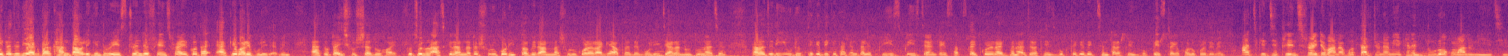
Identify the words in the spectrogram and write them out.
এটা যদি একবার খান, তাহলে কিন্তু রেস্টুরেন্টের ফ্রেঞ্চ ফ্রাইয়ের কথা একেবারে ভুলে যাবেন। এতটাই সুস্বাদু হয়। তো চলুন, আজকে রান্নাটা শুরু করি। তবে রান্না শুরু করার আগে আপনাদের বলি, যারা নতুন আছেন, তারা যদি ইউটিউব থেকে দেখে থাকেন, তাহলে প্লিজ প্লিজ চ্যানেলটাকে সাবস্ক্রাইব করে রাখবেন। আর যারা ফেসবুক থেকে দেখছেন, তারা ফেসবুক পেজটাকে ফলো করে দেবেন। আজকের যে ফ্রেঞ্চ ফ্রাইটা বানাবো, তার জন্য আমি এখানে দু রকম আলু নিয়েছি।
